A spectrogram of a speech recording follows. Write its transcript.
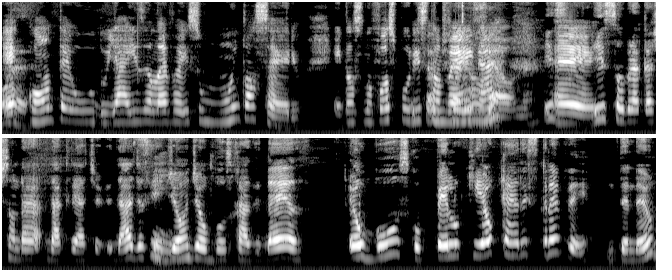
é, é. conteúdo. E a Isa leva isso muito a sério. Então, se não fosse por isso Esse é também, né? diferencial, né? E, É. e sobre a questão da, da criatividade, assim, Sim. de onde eu busco as ideias, eu busco pelo que eu quero escrever, entendeu?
